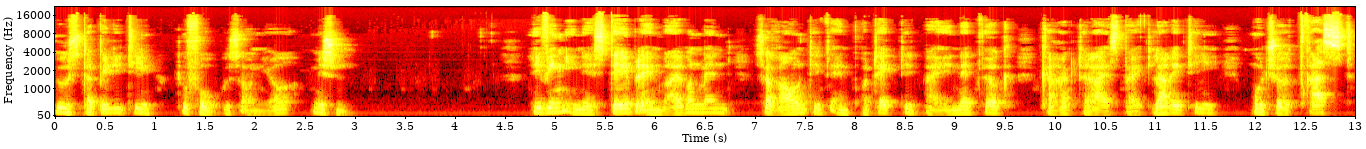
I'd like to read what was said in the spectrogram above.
Use stability to focus on your mission. Living in a stable environment surrounded and protected by a network characterized by clarity, mutual trust,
